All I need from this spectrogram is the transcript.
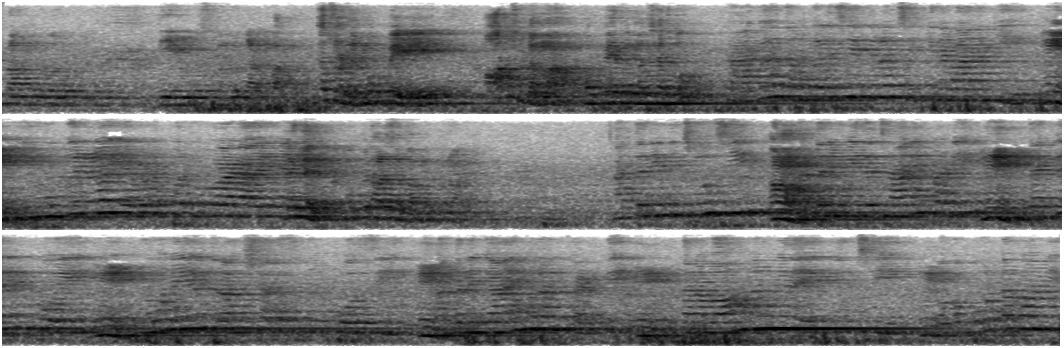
ప్రాణం వరకు దేవుడు సొంత గడపాలి ఇంకా చూడండి ముప్పై ఆరు చూడమ్మా ముప్పై ఐదు మంది చదువు. కాగా దొంగల చేతిలో చిక్కిన వానికి. ఈ ముగ్గురిలో ఎవడు పొరుగువాడాయి? లేదు, నాలుగు చదువు అతనిని చూసి. అతని మీద జాలిపడి ఉమ్. దగ్గరికి పోయి ఉమ్. నూనె ద్రాక్షరసము పోసి ఉమ్. అతని గాయములను కట్టి ఉమ్. తన వాహనం మీద ఎక్కించి ఉమ్. ఒక పూట వాణి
